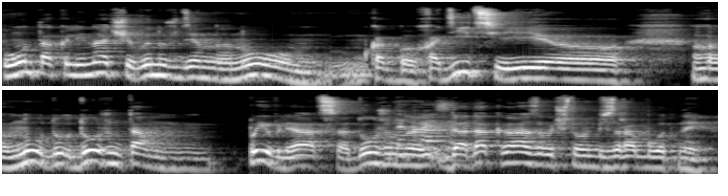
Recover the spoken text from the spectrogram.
он так или иначе вынужден, ну, как бы ходить и, э, ну, должен там появляться, должен доказывать. Да, доказывать, что он безработный.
